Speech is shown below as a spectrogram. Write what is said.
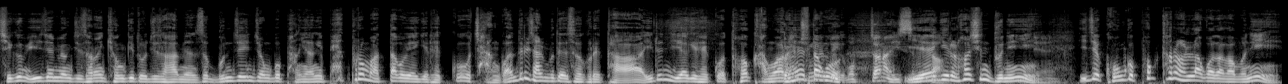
지금 이재명 지사는 경기도지사 하면서 문재인 정부 방향이 100% 맞다고 얘기를 했고 장관들이 잘못해서 그렇다 이런 이야기를 했고 더 강화를 했다고 없잖아, 있습니다. 얘기를 하신 분이 예. 이제 공급 폭탄을 하려고 하다가 보니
